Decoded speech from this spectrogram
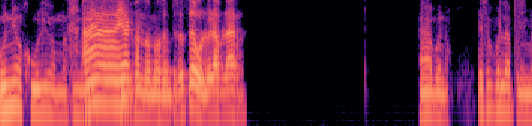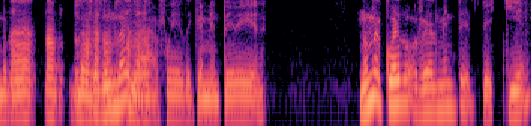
Junio, julio, más o menos. Ah, era sí. cuando nos empezaste a volver a hablar. Ah, bueno, esa fue la primera vez. Ah, no, pues la con razón, pues segunda con ya razón. fue de que me enteré. No me acuerdo realmente de quién,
